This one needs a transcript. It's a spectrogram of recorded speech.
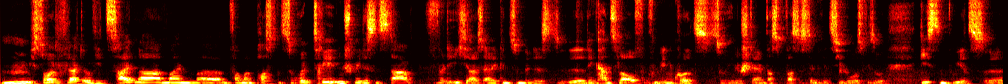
hm, ich sollte vielleicht irgendwie zeitnah mein, äh, von meinem Posten zurücktreten. Spätestens da würde ich als Anakin zumindest äh, den Kanzler aufrufen, ihn kurz zur Rede stellen. Was, was ist denn jetzt hier los? Wieso gehst du jetzt? Äh,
